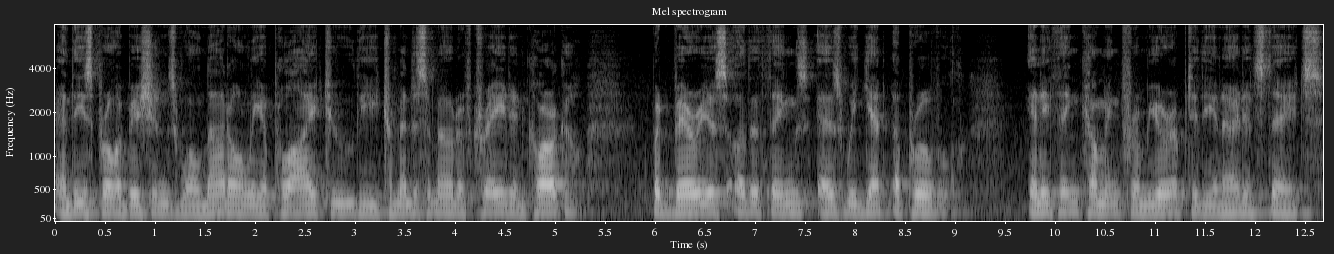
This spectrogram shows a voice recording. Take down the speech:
and these prohibitions will not only apply to the tremendous amount of trade and cargo, but various other things as we get approval. Anything coming from Europe to the United States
